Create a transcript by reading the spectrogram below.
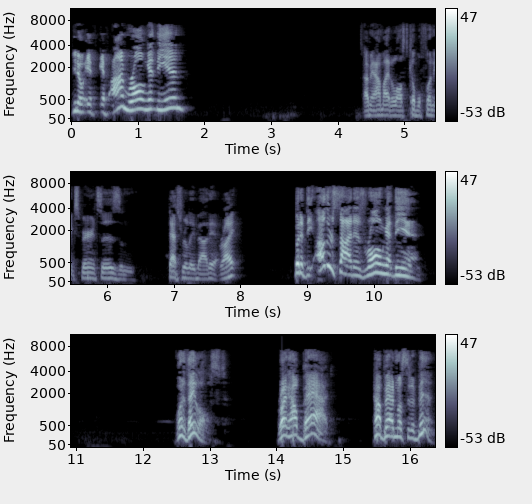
You know, if, if I'm wrong at the end, I mean, I might have lost a couple fun experiences and that's really about it, right? But if the other side is wrong at the end, what have they lost? Right? How bad? How bad must it have been?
